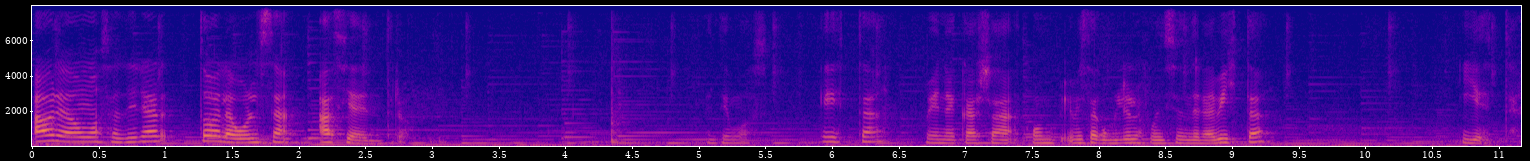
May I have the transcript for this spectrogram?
Ahora vamos a tirar toda la bolsa hacia adentro. Metemos esta, ven acá ya empieza a cumplir la función de la vista y esta.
